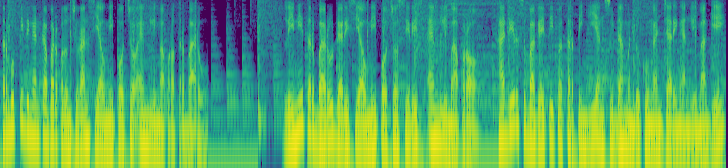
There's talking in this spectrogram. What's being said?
Terbukti dengan kabar peluncuran Xiaomi Poco M5 Pro terbaru. Lini terbaru dari Xiaomi Poco Series M5 Pro, hadir sebagai tipe tertinggi yang sudah mendukungan jaringan 5G,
